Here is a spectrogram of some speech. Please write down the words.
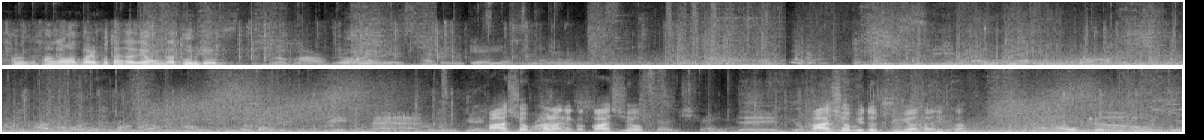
상, 상점아 빨리 포탈 사야 돼 형 나 돈줘 Trouble Our brewing. warriors have engaged the enemy. 가시업 하라니까 가시업. 가시업이 더 중요하다니까. 아 오케이 오케이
